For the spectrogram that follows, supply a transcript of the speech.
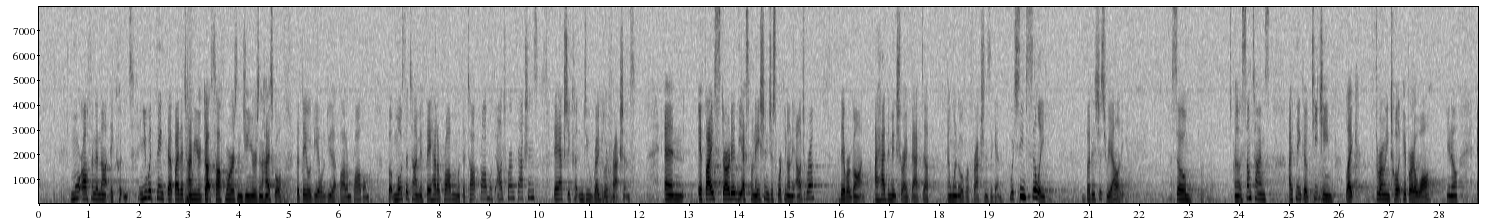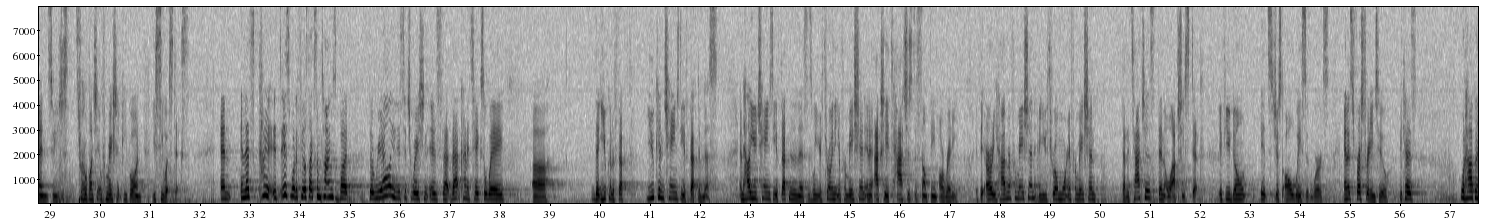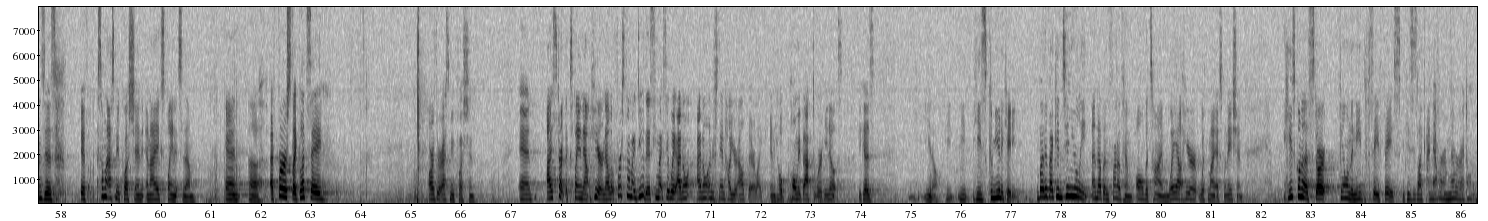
More often than not, they couldn't. And you would think that by the time you got sophomores and juniors in high school, that they would be able to do that bottom problem. But most of the time, if they had a problem with the top problem with algebra and fractions, they actually couldn't do regular fractions. And if I started the explanation just working on the algebra, they were gone. I had to make sure I backed up and went over fractions again, which seems silly, but it's just reality. So uh, sometimes I think of teaching like throwing toilet paper at a wall, you know, and so you just throw a bunch of information at people and you see what sticks. And, and that's kind of, it is what it feels like sometimes, but the reality of the situation is that that kind of takes away uh, that you can affect, you can change the effectiveness. And how you change the effectiveness is when you're throwing the information and it actually attaches to something already. If they already have information and you throw more information that attaches, then it will actually stick. If you don't, it's just all wasted words. And it's frustrating too, because what happens is if someone asks me a question and I explain it to them, and uh, at first, like let's say Arthur asked me a question, and I start explaining out here. Now, the first time I do this, he might say, wait, I don't, I don't understand how you're out there, like, and he'll pull me back to where he knows, because, you know, he, he, he's communicating. But if I continually end up in front of him all the time, way out here with my explanation, he's going to start feeling the need to save face because he's like, I never, I'm never, I don't,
